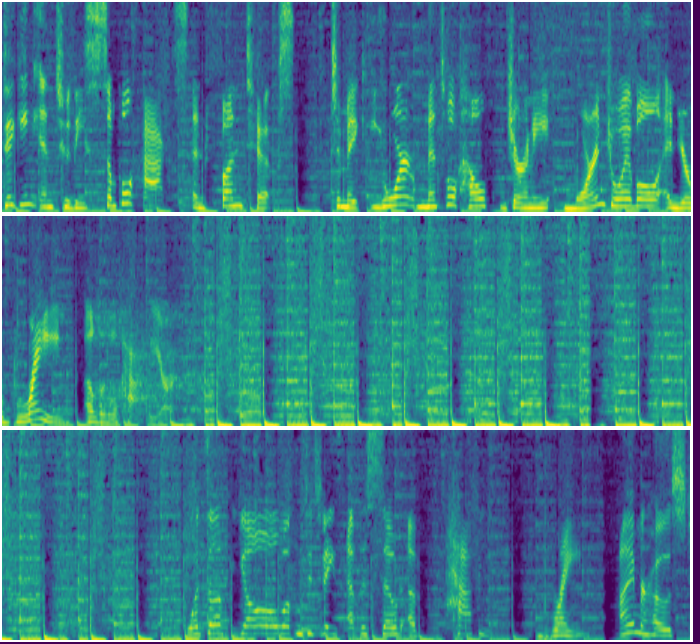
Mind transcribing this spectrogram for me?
digging into the simple hacks and fun tips to make your mental health journey more enjoyable and your brain a little happier. What's up, y'all? Welcome to today's episode of Happy Brain. I am your host,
